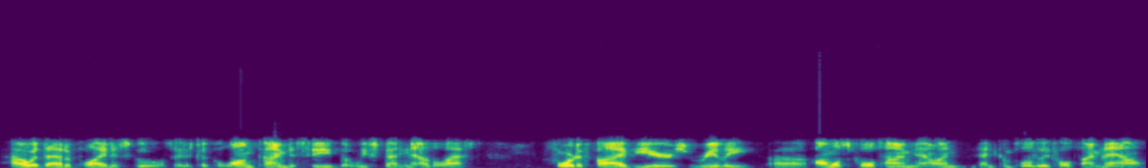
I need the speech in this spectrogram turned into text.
how would that apply to schools? It took a long time to see, but we've spent now the last four to five years really uh, almost full time now and, and completely full time now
